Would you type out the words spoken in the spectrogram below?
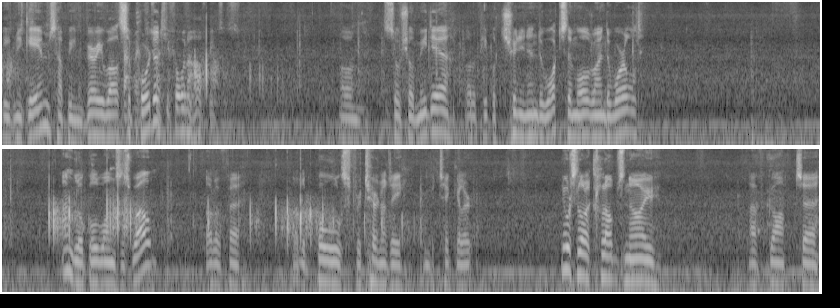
Evening games have been very well That supported 24 and a half metres. on social media. A lot of people tuning in to watch them all around the world. And local ones as well. A lot of, uh, a lot of bowls fraternity in particular. Notice a lot of clubs now have got uh,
